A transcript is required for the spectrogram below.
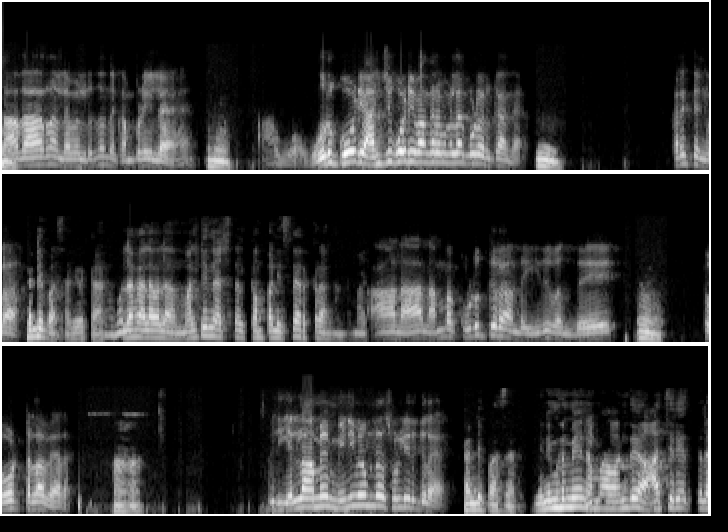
சாதாரண லெவல்ல இருந்து அந்த கம்பெனில ஒரு கோடி அஞ்சு கோடி வாங்குறவங்க எல்லாம் கூட இருக்காங்க. ம். கரெக்ட்டுங்களா? கண்டிப்பா சார் இருக்காங்க. உலக அளவுல மல்டிநேஷனல் கம்பெனிஸ்ல இருக்கிறாங்க ஆனா நம்ம கொடுக்கிற அந்த இது வந்து டோட்டலா வேற. இது எல்லாமே மினிமம் தான் சொல்லியிருக்கிறேன் கண்டிப்பா சார் மினிமமே நம்ம வந்து ஆச்சரியத்துல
